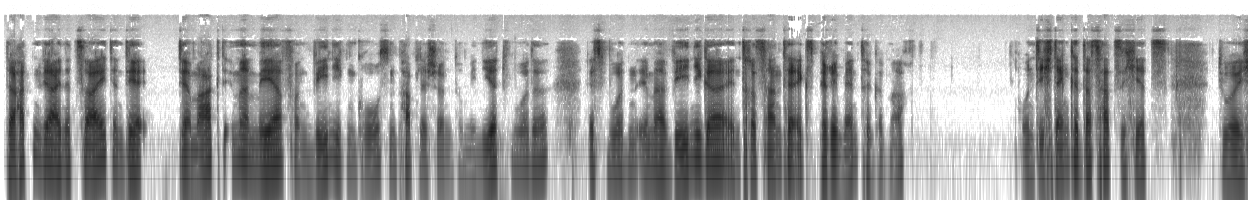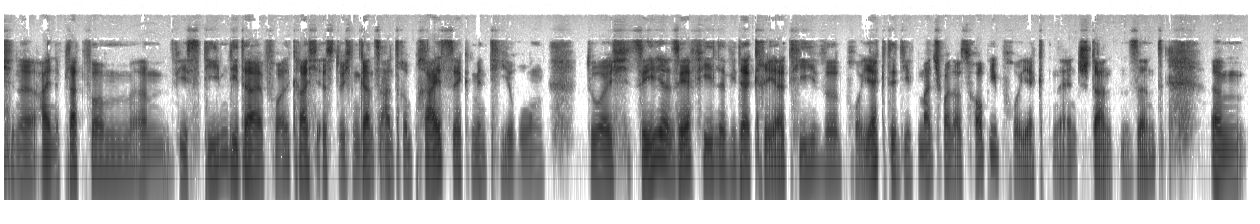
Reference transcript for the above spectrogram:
da hatten wir eine Zeit, in der der Markt immer mehr von wenigen großen Publishern dominiert wurde. Es wurden immer weniger interessante Experimente gemacht. Und ich denke, das hat sich jetzt durch eine, eine Plattform ähm, wie Steam, die da erfolgreich ist, durch eine ganz andere Preissegmentierung, durch sehr, sehr viele wieder kreative Projekte, die manchmal aus Hobbyprojekten entstanden sind, ähm,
